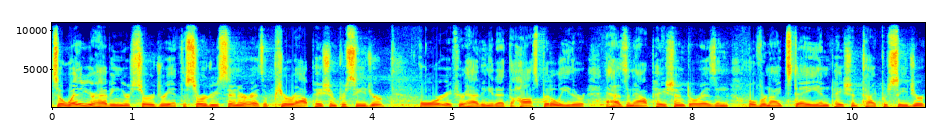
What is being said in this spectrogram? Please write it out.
So whether you're having your surgery at the surgery center as a pure outpatient procedure, or if you're having it at the hospital, either as an outpatient or as an overnight stay inpatient type procedure,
